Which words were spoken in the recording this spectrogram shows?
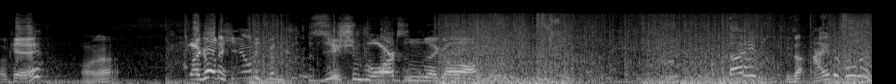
Okay. oder? Oh mein Gott, ich, und ich bin Sie Schwarzenegger. Nein! Dieser eine Vogel!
